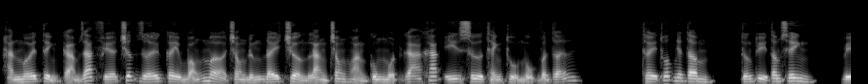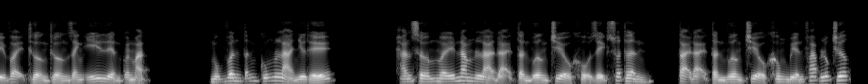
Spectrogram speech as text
hắn mới tỉnh cảm giác phía trước dưới cây bóng mờ trong đứng đấy trường lăng trong hoàng cung một gã khác ý sư thánh thủ mục vân tẫn. Thầy thuốc nhân tâm, tướng tùy tâm sinh, vì vậy thường thường danh ý liền quen mặt. Mục vân tẫn cũng là như thế. Hắn sớm mấy năm là đại tần vương triều khổ dịch xuất thân, tại đại tần vương triều không biến pháp lúc trước,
